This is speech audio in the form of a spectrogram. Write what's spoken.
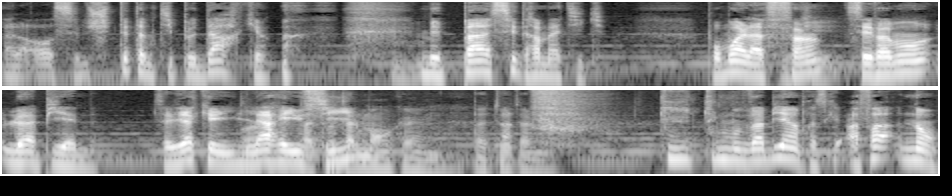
Alors, je suis peut-être un petit peu dark, hein, Mhm. mais pas assez dramatique. Pour moi, la fin, c'est vraiment le happy end. Ça veut dire qu'il Ouais, a Pas réussi. totalement, quand même. Pas totalement. Tout, tout le monde va bien presque. Enfin, non,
